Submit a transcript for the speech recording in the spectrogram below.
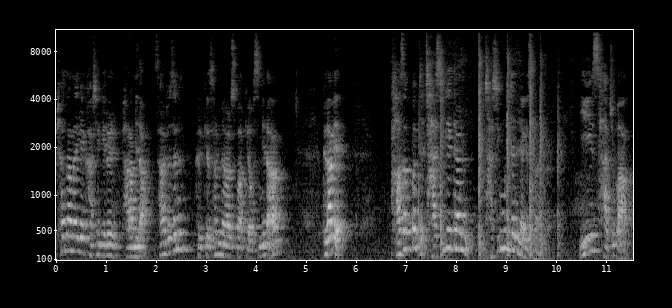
편안하게 가시기를 바랍니다. 사주에서는 그렇게 설명할 수밖에 없습니다. 그 다음에 다섯 번째 자식에 대한 자식 문제를 이야기했습니다. 이 사주가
